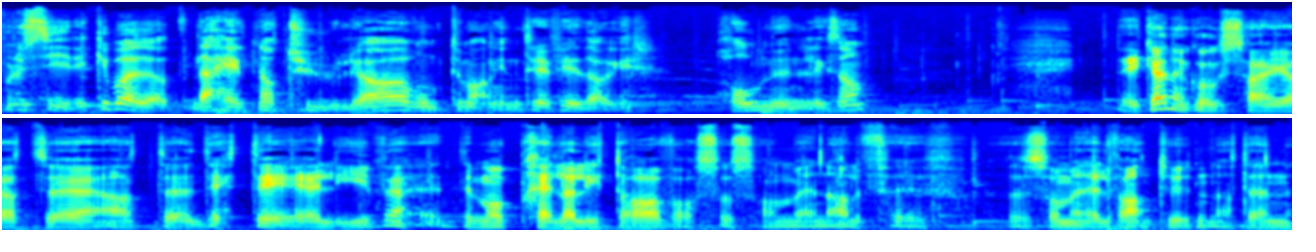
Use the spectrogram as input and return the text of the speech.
For du sier ikke bare at det er helt naturlig å ha vondt i magen tre-fire dager. Hold munnen, liksom. Det kan jeg òg si at, at, dette er livet. Det må prelle litt av oss som en, alf, som en elefanthuden. At en,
